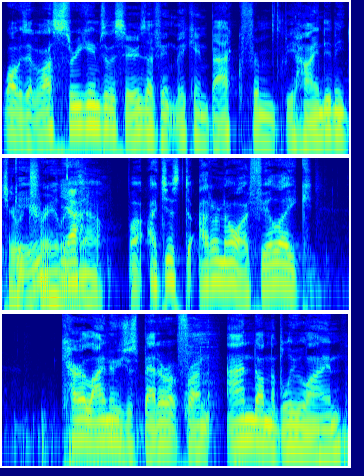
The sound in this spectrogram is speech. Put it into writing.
what was it? The last three games of the series, I think they came back from behind in each They were game. trailing. Yeah. yeah. But I just, I don't know. I feel like Carolina is just better up front and on the blue line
